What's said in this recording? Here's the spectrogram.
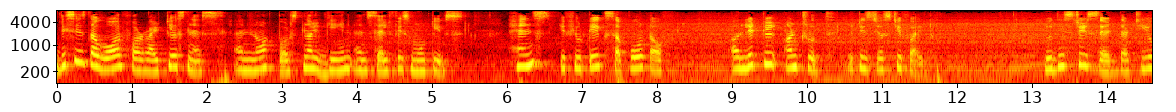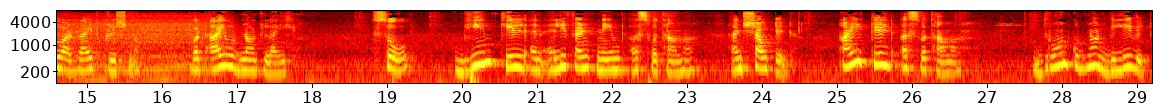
This is the war for righteousness and not personal gain and selfish motives. Hence, if you take support of a little untruth, it is justified. Yudhishthir said that you are right, Krishna, but I would not lie. So, Bhim killed an elephant named Aswathama and shouted, I killed Aswathama. Drona could not believe it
